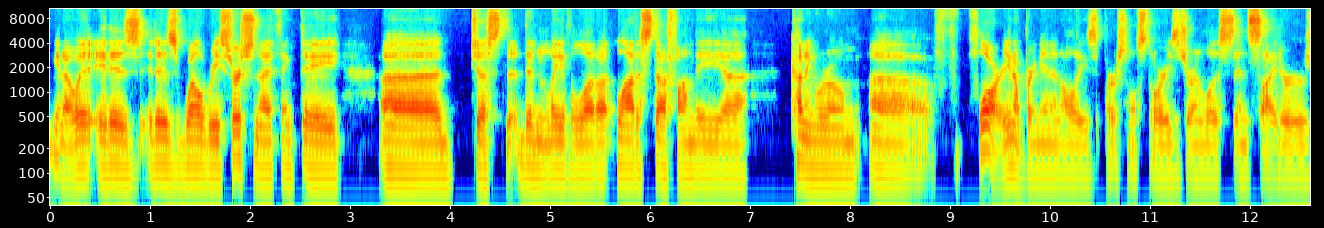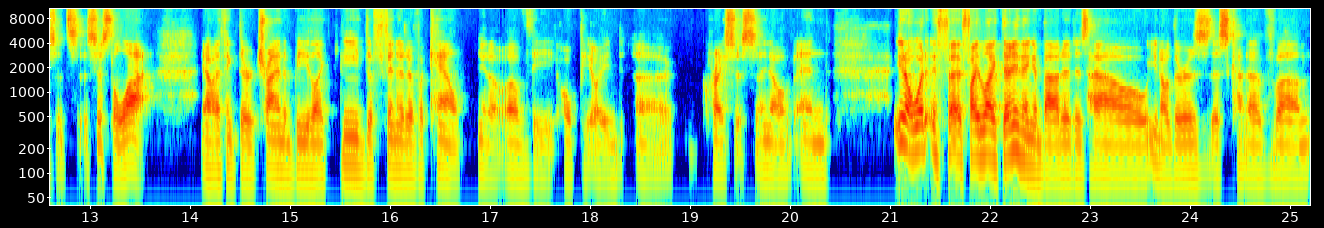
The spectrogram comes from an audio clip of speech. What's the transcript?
you know, it, it is it is well researched, and I think they uh, just didn't leave a lot of lot of stuff on the uh, cutting room uh, floor. You know, bringing in all these personal stories, journalists, insiders. It's it's just a lot you know, I think they're trying to be like the definitive account, you know, of the opioid uh, crisis, you know, and you know what if, if i liked anything about it is how you know there is this kind of um,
